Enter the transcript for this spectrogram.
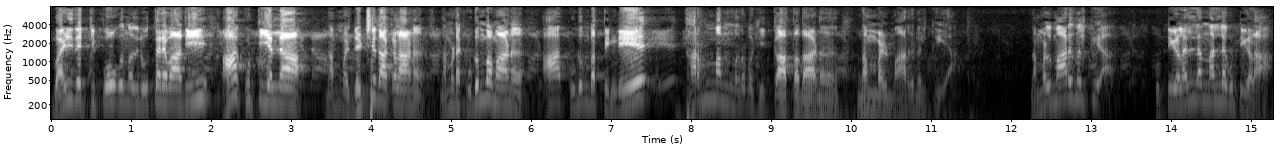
വഴിതെറ്റി പോകുന്നതിന് ഉത്തരവാദി ആ കുട്ടിയല്ല നമ്മൾ രക്ഷിതാക്കളാണ് നമ്മുടെ കുടുംബമാണ്. ആ കുടുംബത്തിന്റെ ധർമ്മം നിർവഹിക്കാത്തതാണ് നമ്മൾ മാറി നിൽക്കുക. നമ്മൾ മാറി നിൽക്കുക. കുട്ടികളെല്ലാം നല്ല കുട്ടികളാ.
